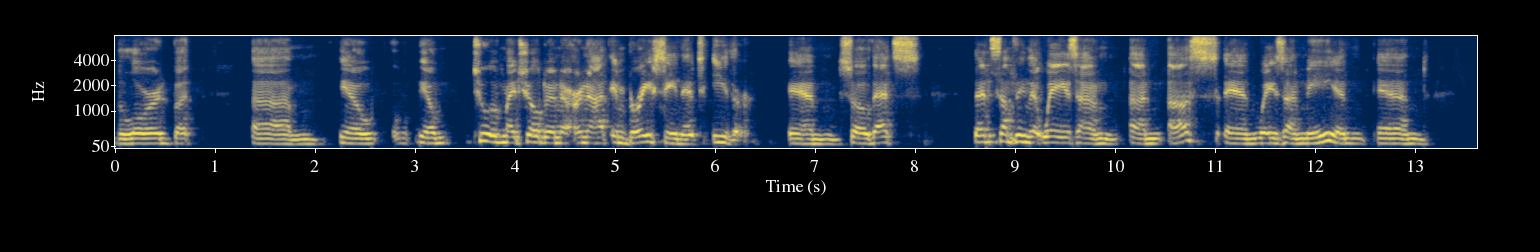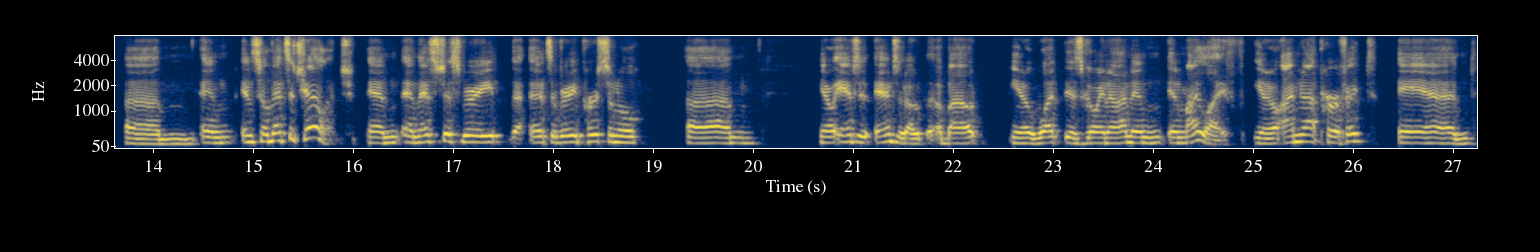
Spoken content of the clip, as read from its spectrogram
the Lord, but um, you know you know two of my children are not embracing it either, and so that's that's something that weighs on on us and weighs on me and and um, and and so that's a challenge. And and that's just very that's a very personal um, you know antidote about you know what is going on in in my life you know i'm not perfect and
